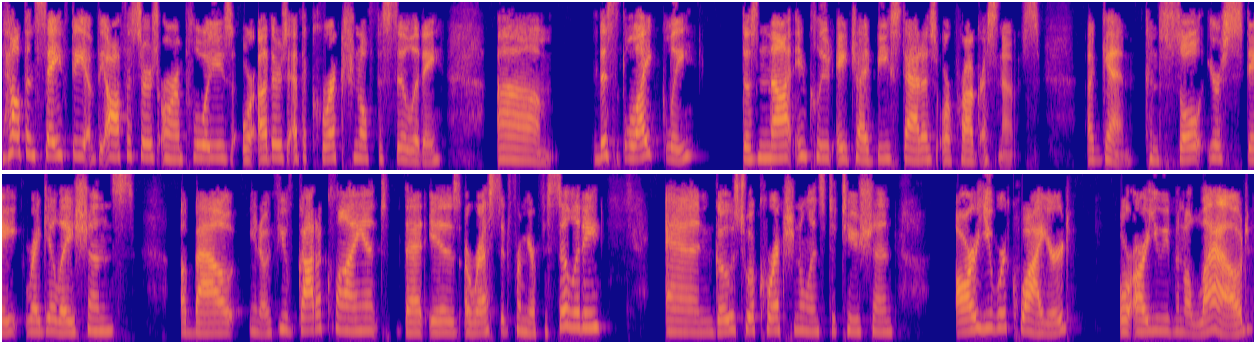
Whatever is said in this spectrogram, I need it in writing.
health and safety of the officers or employees or others at the correctional facility. Um, this likely does not include hiv status or progress notes. Again consult your state regulations about you know if you've got a client that is arrested from your facility and goes to a correctional institution are you required or are you even allowed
